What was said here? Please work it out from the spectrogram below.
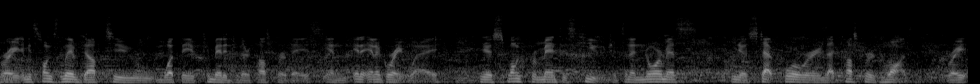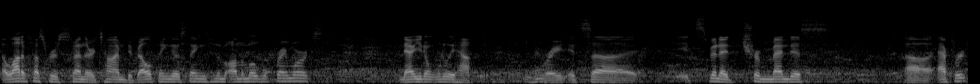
right? I mean, Splunk's lived up to what they've committed to their customer base in, in, in a great way. You know, Splunk for Mint is huge. It's an enormous, you know, step forward that customers want, right? A lot of customers spend their time developing those things in the, on the mobile frameworks. Now you don't really have to, right? It's, uh, it's been a tremendous uh, effort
